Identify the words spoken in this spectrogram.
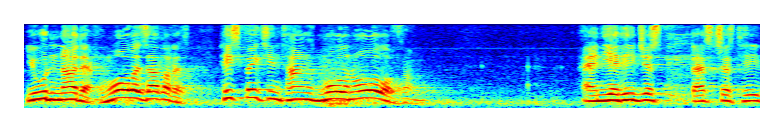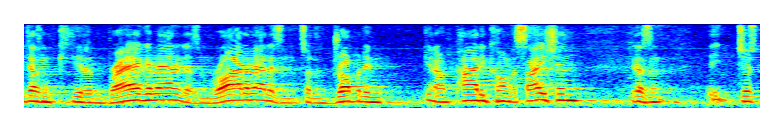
you wouldn't know that from all his other letters. He speaks in tongues more than all of them. And yet he just, that's just, he doesn't, he doesn't brag about it, doesn't write about it, doesn't sort of drop it in, you know, party conversation. He doesn't, he just,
